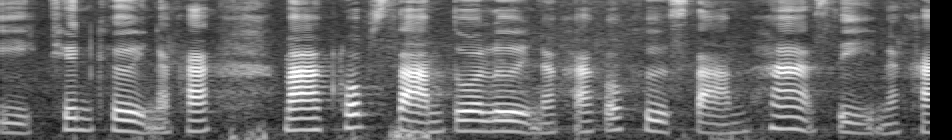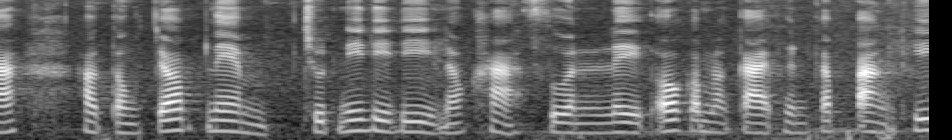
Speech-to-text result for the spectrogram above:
อีกเช่นเคยนะคะ มาครบ 3 ตัวเลยนะคะก็คือ 354 นะคะ เราต้องจอบแนมชุดนี้ดีๆเนาะค่ะ ส่วนเลขออกกำลังกายเพิ่นกระปังที่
